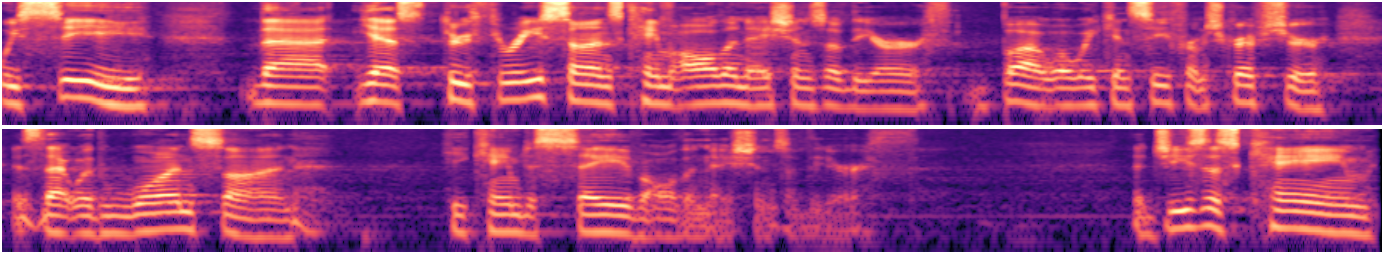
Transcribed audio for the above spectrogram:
we see that, yes, through three sons came all the nations of the earth. But what we can see from Scripture is that with one son, he came to save all the nations of the earth. That Jesus came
